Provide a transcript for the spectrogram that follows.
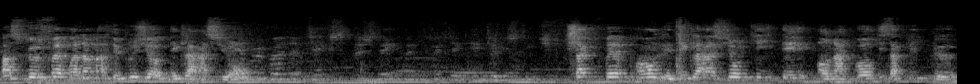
Parce que frère Branham a fait plusieurs déclarations. Chaque frère prend les déclarations qui est en accord, qui s'appliquent euh,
